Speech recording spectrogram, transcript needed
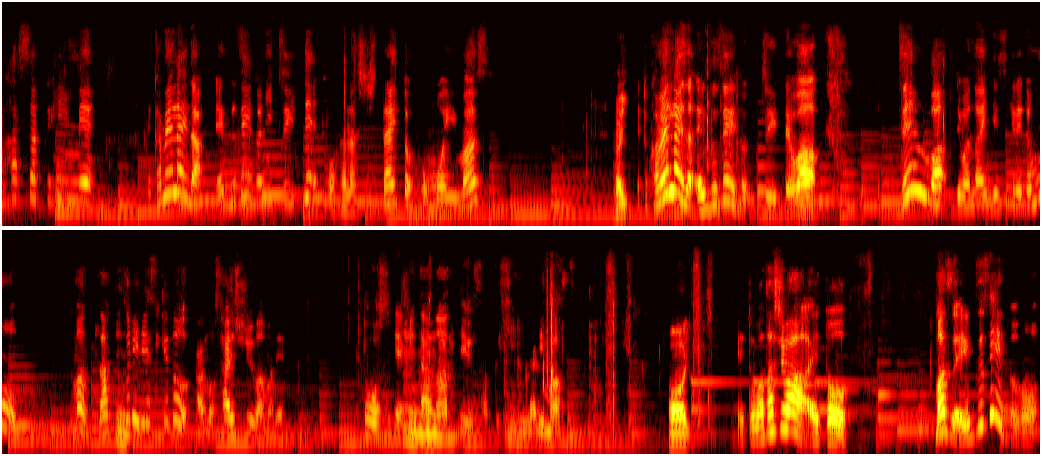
18作品目、仮面ライダーエグゼイドについてお話ししたいと思います。はいえっと、仮面ライダーエグゼイドについては、全話ではないんですけれども、まあ、ざっくりですけど、あの最終話まで通してみたなっていう作品になります。はい。えっと、私は、えっと、まずエグゼイドの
